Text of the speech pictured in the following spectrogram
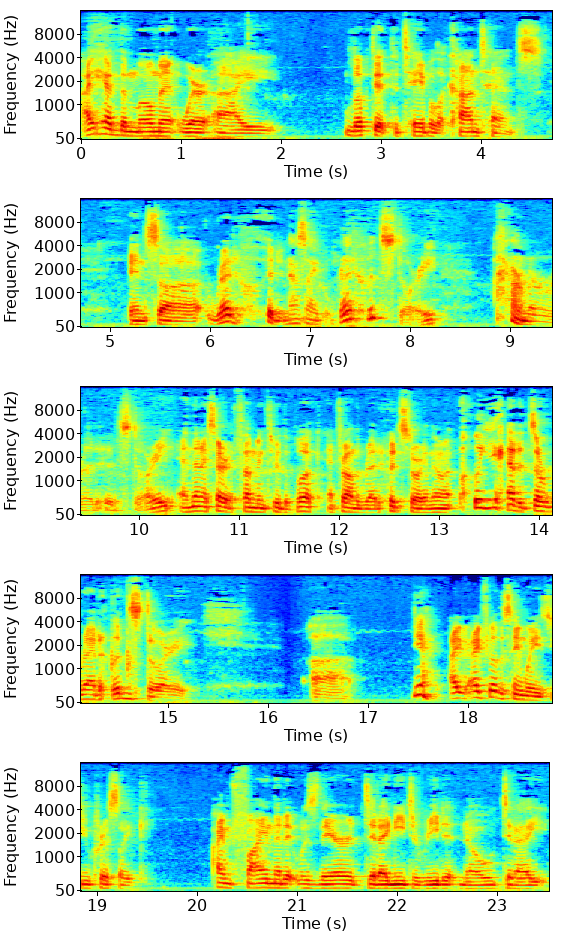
I had the moment where I looked at the table of contents and saw Red Hood, and I was like, Red Hood story? I don't remember Red Hood story. And then I started thumbing through the book and found the Red Hood story, and then I went, oh yeah, that's a Red Hood story. Uh, yeah, I, I feel the same way as you, Chris. Like, I'm fine that it was there. Did I need to read it? No. Did I?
